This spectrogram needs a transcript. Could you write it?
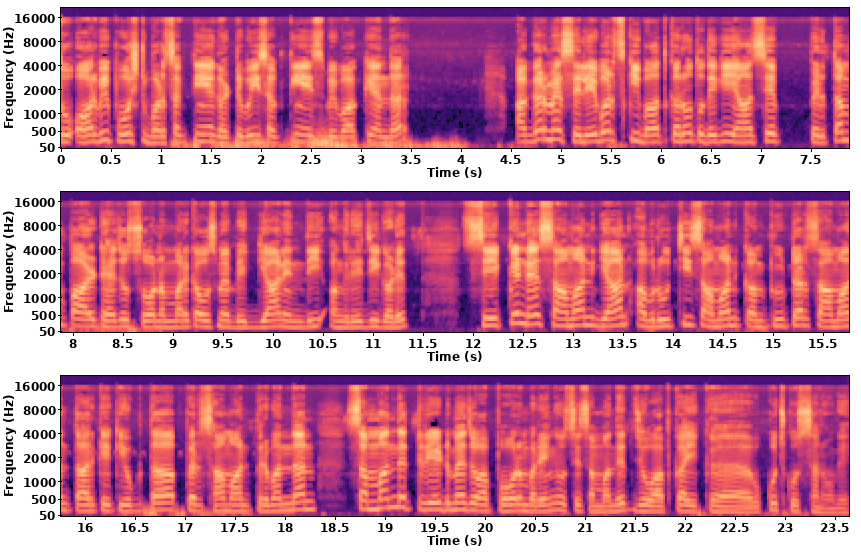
तो और भी पोस्ट बढ़ सकती हैं, घट भी सकती हैं इस विभाग के अंदर। अगर मैं सिलेबस की बात करूँ तो देखिए, यहाँ से प्रथम पार्ट है जो सौ नंबर का, उसमें विज्ञान, हिंदी, अंग्रेज़ी, गणित सेकंड है सामान्य ज्ञान, अवरुचि सामान्य कंप्यूटर सामान्य तार्किक योग्यता पर सामान्य प्रबंधन। संबंधित ट्रेड में जो आप फॉर्म भरेंगे, उससे संबंधित जो आपका एक कुछ क्वेश्चन होंगे।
